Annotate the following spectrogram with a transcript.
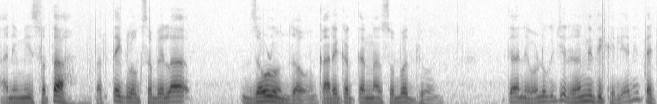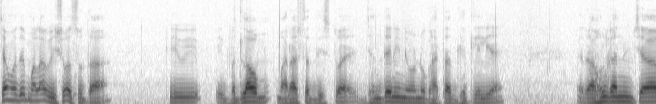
आणि मी स्वतः प्रत्येक लोकसभेला जवळून जाऊन कार्यकर्त्यांना सोबत घेऊन त्या निवडणुकीची रणनीती केली आणि त्याच्यामध्ये मला विश्वास होता की एक बदलाव महाराष्ट्रात दिसतो आहे जनतेने निवडणूक हातात घेतलेली आहे. राहुल गांधींच्या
